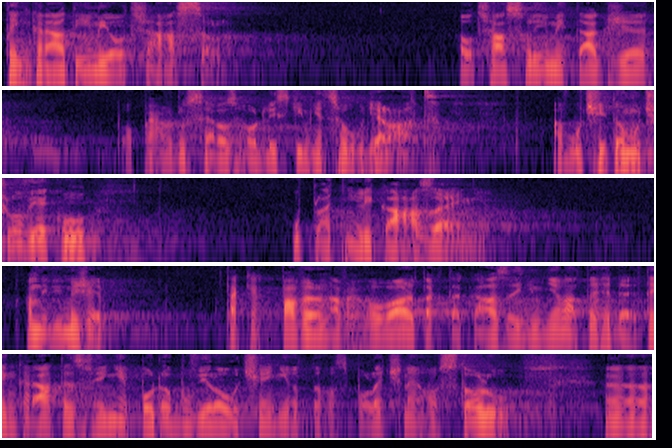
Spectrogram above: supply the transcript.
tenkrát jimi otřásl. A otřásl jimi tak, že opravdu se rozhodli s tím něco udělat. A vůči tomu člověku uplatnili kázeň. A my víme, že tak, jak Pavel navrhoval, tak ta kázeň měla tehde, tenkrát zřejmě podobu vyloučení od toho společného stolu, eh,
